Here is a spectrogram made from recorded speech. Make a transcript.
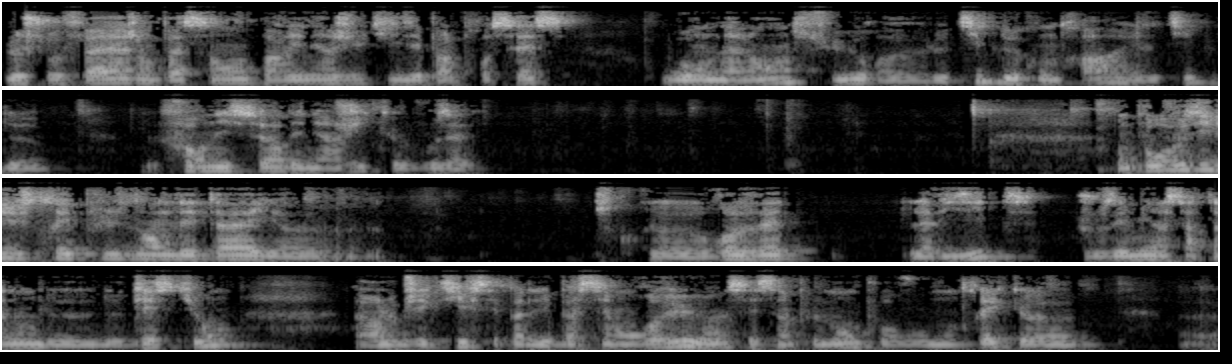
le chauffage en passant par l'énergie utilisée par le process ou en allant sur euh, le type de contrat et le type de, fournisseur d'énergie que vous avez. Donc pour vous illustrer plus dans le détail euh, ce que revêt la visite, je vous ai mis un certain nombre de, questions. Alors l'objectif, c'est pas de les passer en revue, hein, c'est simplement pour vous montrer que euh,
